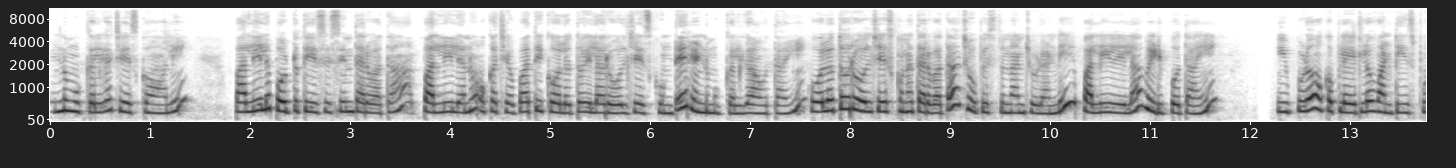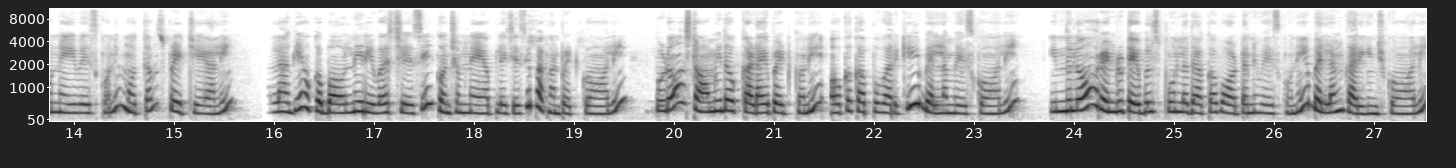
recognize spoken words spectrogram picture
రెండు ముక్కలుగా చేసుకోవాలి. పల్లీల పొట్టు తీసేసిన తర్వాత పల్లీలను ఒక చపాతి కోలతో ఇలా రోల్ చేసుకుంటే రెండు ముక్కలుగా అవుతాయి. కోలతో రోల్ చేసుకున్న తర్వాత చూపిస్తున్నాను చూడండి పల్లీలు ఇలా విడిపోతాయి. ఇప్పుడు ఒక ప్లేట్లో వన్ టీ స్పూన్ నెయ్యి వేసుకొని మొత్తం స్ప్రెడ్ చేయాలి. అలాగే ఒక బౌల్ని రివర్స్ చేసి కొంచెం నెయ్యి అప్లై చేసి పక్కన పెట్టుకోవాలి. ఇప్పుడు స్టవ్ మీద ఒక కడాయి పెట్టుకొని ఒక కప్పు వరకు బెల్లం వేసుకోవాలి. ఇందులో రెండు టేబుల్ స్పూన్ల దాకా వాటర్ని వేసుకుని బెల్లం కరిగించుకోవాలి.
